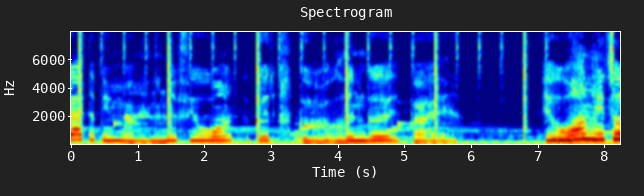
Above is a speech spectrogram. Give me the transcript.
got to be mine. And if you want a good girl, then goodbye. You want me to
